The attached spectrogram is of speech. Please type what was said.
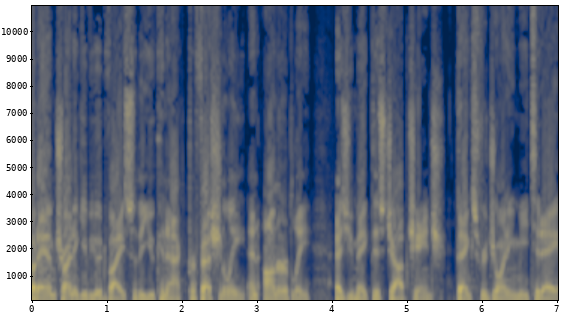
but I am trying to give you advice so that you can act professionally and honorably as you make this job change. Thanks for joining me today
